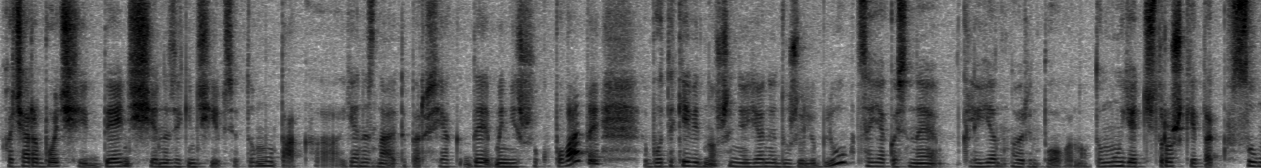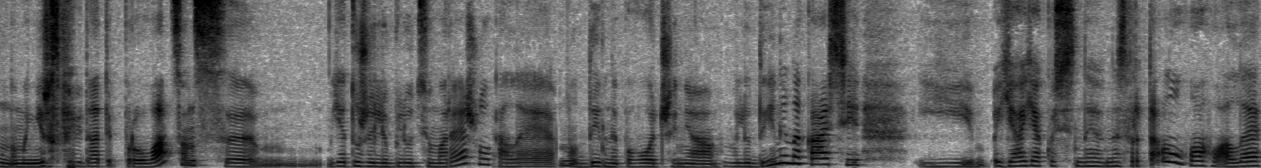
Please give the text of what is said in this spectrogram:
хоча робочий день ще не закінчився. Тому так, е, я не знаю тепер, як, де мені що купувати, бо таке відношення я не дуже люблю. Це якось не клієнтно орієнтовано. Тому я трошки так сумно мені розповідати про Watsons. Е, Я дуже люблю цю мережу, але ну, дивне поводження людини на касі. І я якось не, не звертала увагу, але е,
